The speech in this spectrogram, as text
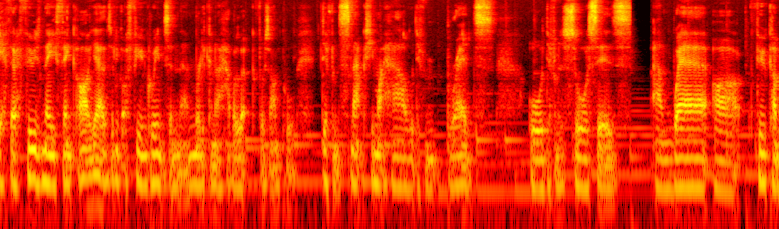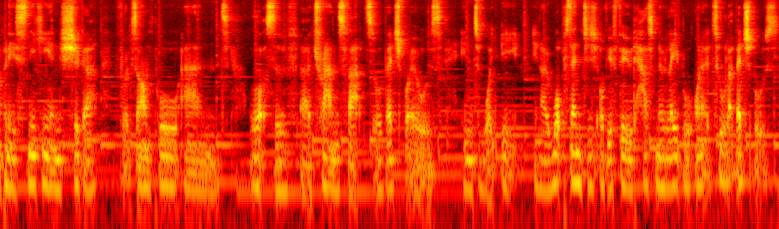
if there are foods there you think, oh yeah, there's only got a few ingredients in there, and really kind of have a look. For example, different snacks you might have, or different breads, or different sauces, and where are food companies sneaking in sugar, for example, and lots of uh, trans fats or vegetable oils into what you eat. You know, what percentage of your food has no label on it at all, like vegetables?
